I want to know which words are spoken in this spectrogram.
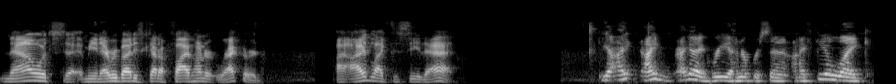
now it's, I mean, everybody's got a 500 record. I, I'd like to see that. Yeah, I, I, I got to agree 100%. I feel like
